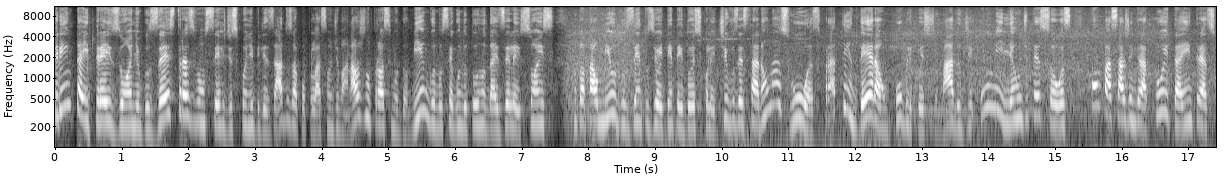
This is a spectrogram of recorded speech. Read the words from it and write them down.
33 ônibus extras vão ser disponibilizados à população de Manaus no próximo domingo, no segundo turno das eleições. No total, 1.282 coletivos estarão nas ruas para atender a um público estimado de um milhão de pessoas, com passagem gratuita entre as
